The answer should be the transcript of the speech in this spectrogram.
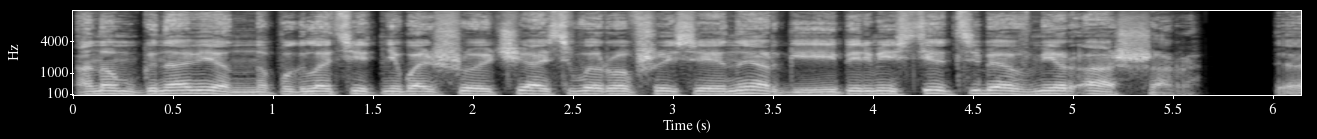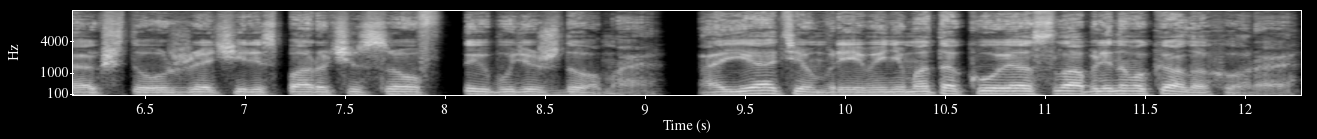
Оно мгновенно поглотит небольшую часть вырвавшейся энергии и переместит тебя в мир Ашшар. Так что уже через пару часов ты будешь дома. А я тем временем атакую ослабленного Калахора,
